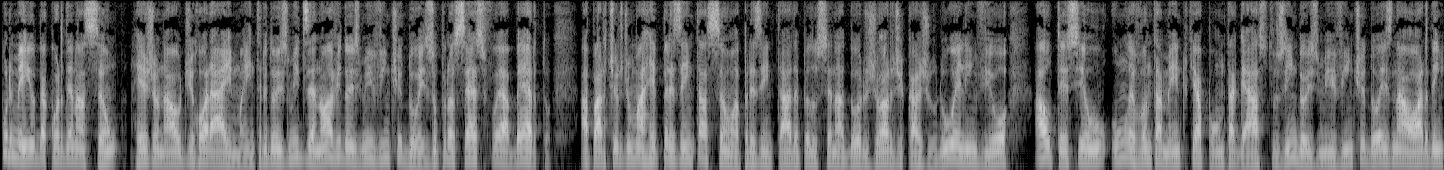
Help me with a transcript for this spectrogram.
por meio da Coordenação Regional de Roraima. Entre 2019 e 2022. O processo foi aberto a partir de uma representação apresentada pelo senador Jorge Cajuru. Ele enviou ao TCU um levantamento que aponta gastos em 2022 na ordem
